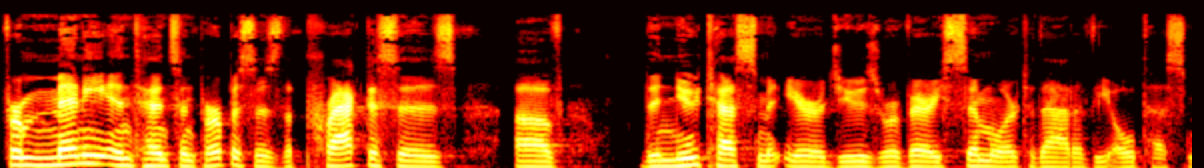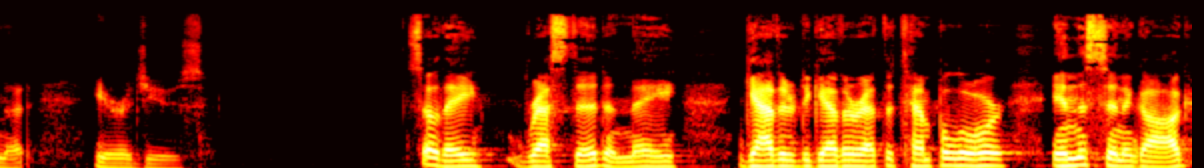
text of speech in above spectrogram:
for many intents and purposes, the practices of the New Testament era Jews were very similar to that of the Old Testament era Jews. So they rested and they gathered together at the temple or in the synagogue.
